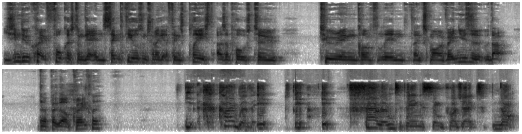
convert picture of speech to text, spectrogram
You seem to be quite focused on getting sync deals and trying to get things placed, as opposed to touring constantly in like smaller venues. Would that did I pick that up correctly? Yeah, kind of. It it it fell into being a sync project. Not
